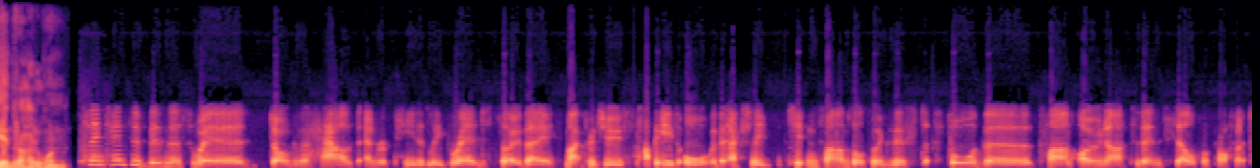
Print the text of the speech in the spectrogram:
केन्द्रहरू हुन् It's an intensive business where dogs are housed and repeatedly bred. So they might produce puppies or actually kitten farms also exist for the farm owner to then sell for profit.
